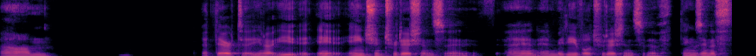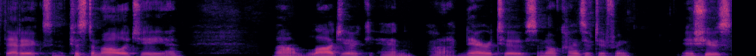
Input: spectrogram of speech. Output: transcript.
um, at their you know ancient traditions uh, and, and medieval traditions of things in aesthetics and epistemology and um, logic and uh, narratives and all kinds of different issues.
